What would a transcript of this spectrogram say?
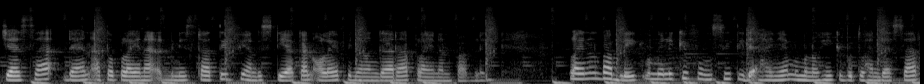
jasa, dan atau pelayanan administratif yang disediakan oleh penyelenggara pelayanan publik. Pelayanan publik memiliki fungsi tidak hanya memenuhi kebutuhan dasar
